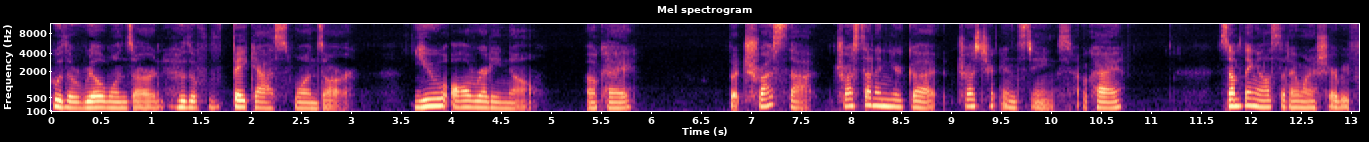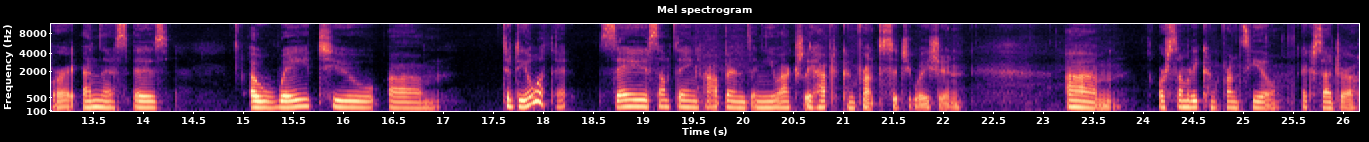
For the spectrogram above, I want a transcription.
who the real ones are and who the fake ass ones are. You already know. Okay? But trust that. Trust that in your gut. Trust your instincts. Okay? Something else that I want to share before I end this is a way to um, to deal with it. Say something happens and you actually have to confront the situation, um, or somebody confronts you, etc.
